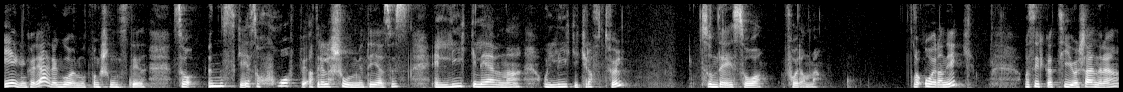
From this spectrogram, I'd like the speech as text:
egen karriere går mot pensjonstid, så ønsker jeg, så håper jeg at relasjonen min til Jesus er like levende og like kraftfull som det jeg så foran meg. Og årene gikk, og ca. ti år seinere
